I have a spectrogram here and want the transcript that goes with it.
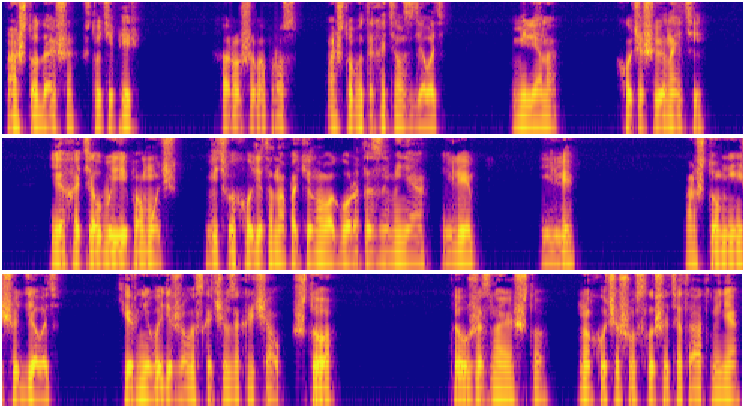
А что дальше? Что теперь? Хороший вопрос. А что бы ты хотел сделать? Милена. Хочешь ее найти? Я хотел бы ей помочь, ведь, выходит, она покинула город из-за меня. Или... Или... А что мне еще делать? Кир не выдержал и, вскочив, закричал. «Что?» «Ты уже знаешь что, но хочешь услышать это от меня.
